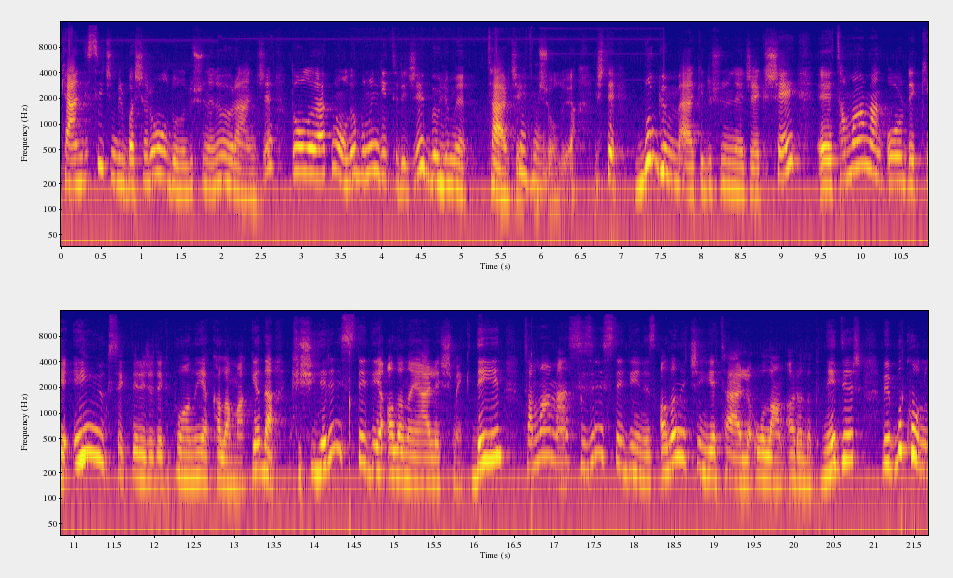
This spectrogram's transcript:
kendisi için bir başarı olduğunu düşünen öğrenci doğal olarak ne oluyor? Bunun getireceği bölümü tercih etmiş oluyor. İşte bugün belki düşünülecek şey e, tamamen oradaki en yüksek derecedeki puanı yakalamak ya da kişilerin istediği alana yerleşmek değil, tamamen sizin istediğiniz alan için yeterli olan aralık nedir ve bu konu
